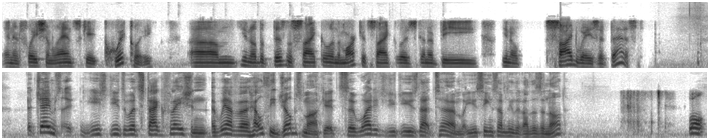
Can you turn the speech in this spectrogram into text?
and inflation landscape quickly, um, you know, the business cycle and the market cycle is going to be, you know, sideways at best. Uh, James, uh, you used the word stagflation. Uh, we have a healthy jobs market, so why did you use that term? Are you seeing something that others are not? Well,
